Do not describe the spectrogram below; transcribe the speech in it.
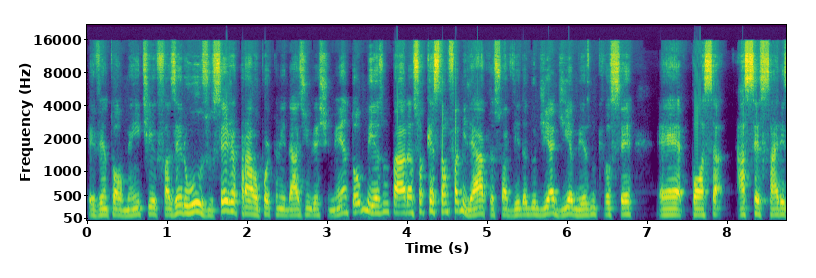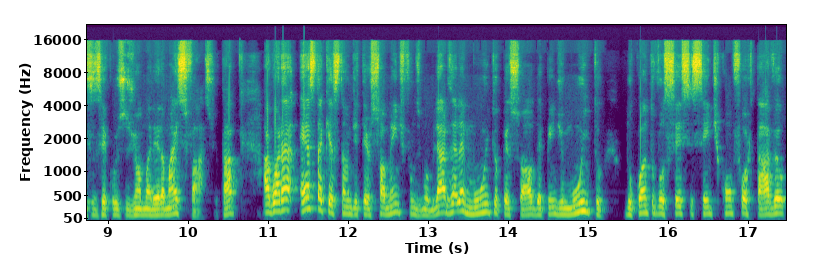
eventualmente fazer uso, seja para oportunidades de investimento ou mesmo para a sua questão familiar, para a sua vida do dia a dia mesmo, que você é, possa acessar esses recursos de uma maneira mais fácil, tá? Agora, esta questão de ter somente fundos imobiliários, ela é muito pessoal, depende muito do quanto você se sente confortável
